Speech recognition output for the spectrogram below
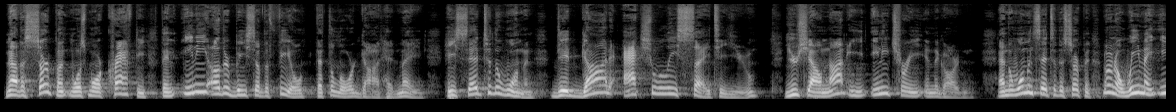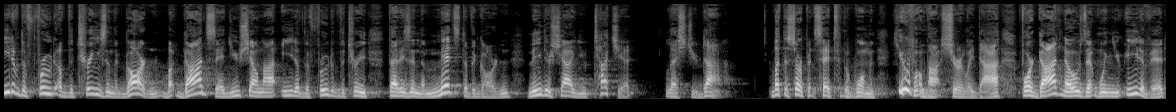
Now the serpent was more crafty than any other beast of the field that the Lord God had made. He said to the woman, Did God actually say to you, You shall not eat any tree in the garden? And the woman said to the serpent, No, no, we may eat of the fruit of the trees in the garden, but God said, You shall not eat of the fruit of the tree that is in the midst of the garden, neither shall you touch it, lest you die. But the serpent said to the woman, You will not surely die, for God knows that when you eat of it,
